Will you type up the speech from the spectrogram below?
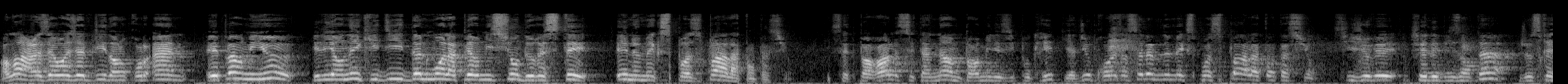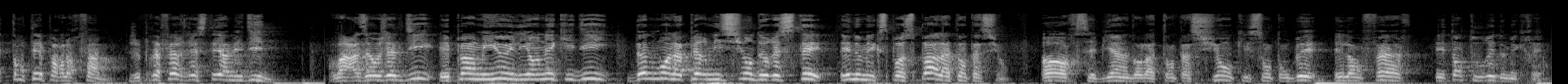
Allah Azzawajal dit dans le Coran et parmi eux il y en a qui dit donne-moi la permission de rester et ne m'expose pas à la tentation. Cette parole, c'est un homme parmi les hypocrites qui a dit au prophète ne m'expose pas à la tentation. Si je vais chez les Byzantins, je serai tenté par leurs femmes. Je préfère rester à Médine. Allah Azzawajal dit, et parmi eux il y en a qui dit, donne-moi la permission de rester et ne m'expose pas à la tentation. Or, c'est bien dans la tentation qu'ils sont tombés et l'enfer est entouré de mécréants.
